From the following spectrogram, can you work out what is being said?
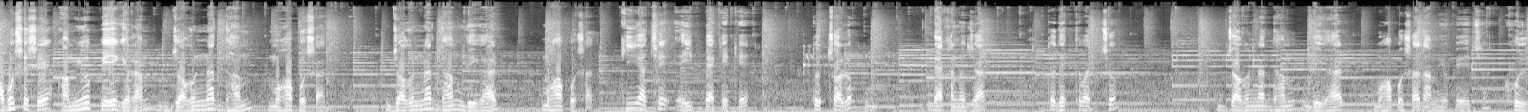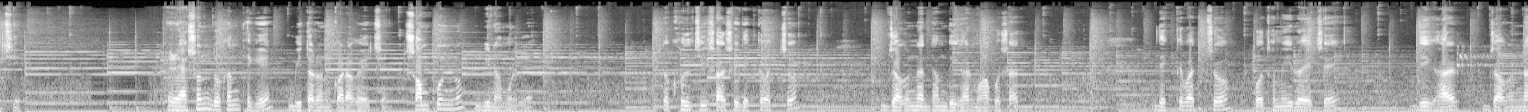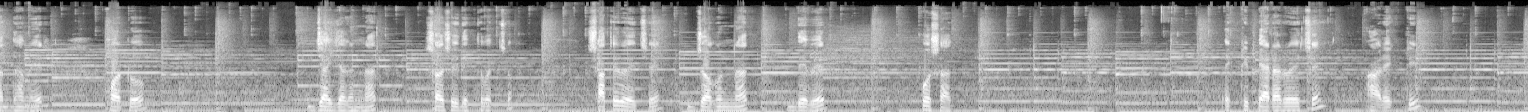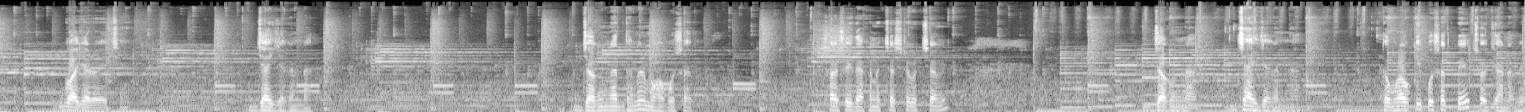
অবশেষে আমিও পেয়ে গেলাম জগন্নাথ ধাম মহাপ্রসাদ। জগন্নাথ ধাম দীঘার মহাপ্রসাদ। কি আছে এই প্যাকেটে? তো চলো, দেখানো যাক। তো দেখতে পাচ্ছ, জগন্নাথ ধাম দীঘার মহাপ্রসাদ আমিও পেয়েছি, খুলছি। রেশন দোকান থেকে বিতরণ করা হয়েছে, সম্পূর্ণ বিনামূল্যে। তো খুলছি, সরাসরি দেখতে পাচ্ছ, জগন্নাথ ধাম দীঘার মহাপ্রসাদ। দেখতে পাচ্ছ, প্রথমেই রয়েছে দীঘার জগন্নাথ ধামের ফটো। জয় জগন্নাথ, সরাসরি দেখতে পাচ্ছ। সাথে রয়েছে জগন্নাথ দেবের প্রসাদ। একটি প্যারা রয়েছে আর একটি গজা রয়েছে। জয় জগন্নাথ। জগন্নাথ ধামের মহাপ্রসাদ। সরাসরি দেখানোর চেষ্টা করছি আমি। জগন্নাথ, জয় জগন্নাথ। তোমরাও কি প্রসাদ পেয়েছ জানাবে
